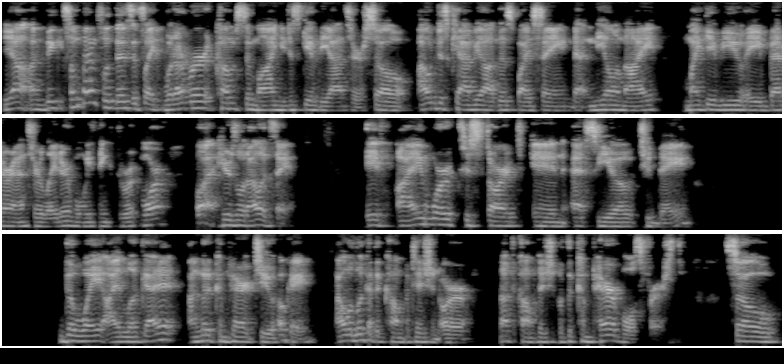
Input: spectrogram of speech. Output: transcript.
Yeah, I think sometimes with this, it's like whatever comes to mind, you just give the answer. So I would just caveat this by saying that Neil and I might give you a better answer later when we think through it more. But here's what I would say if I were to start in SEO today, the way I look at it, I'm going to compare it to, okay, I would look at the competition or not the competition, but the comparables first. So,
